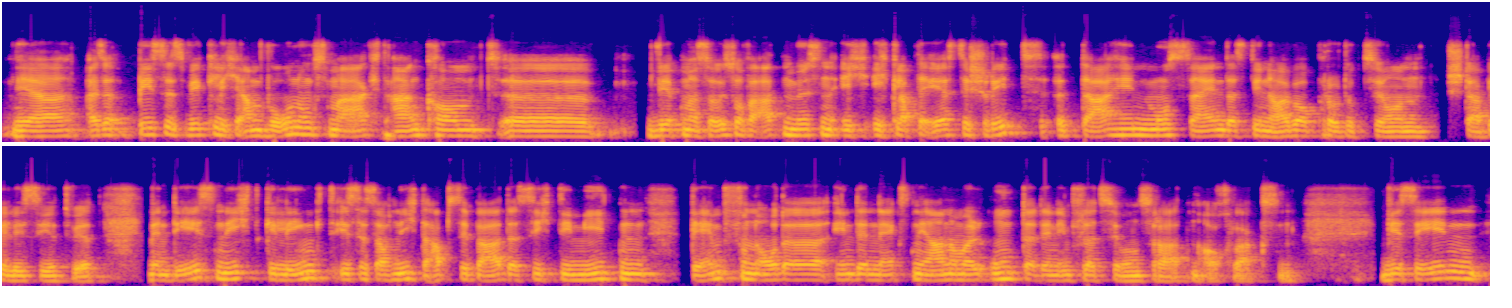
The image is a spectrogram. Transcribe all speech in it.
Ja, also bis es wirklich am Wohnungsmarkt ankommt, äh, wird man sowieso warten müssen. Ich, ich glaube, der erste Schritt dahin muss sein, dass die Neubauproduktion stabilisiert wird. Wenn das nicht gelingt, ist es auch nicht absehbar, dass sich die Mieten dämpfen oder in den nächsten Jahren nochmal unter den Inflationsraten auch wachsen. Wir sehen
